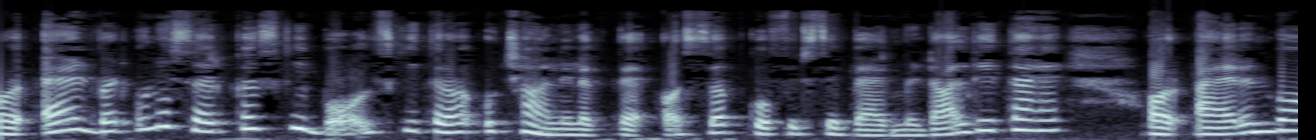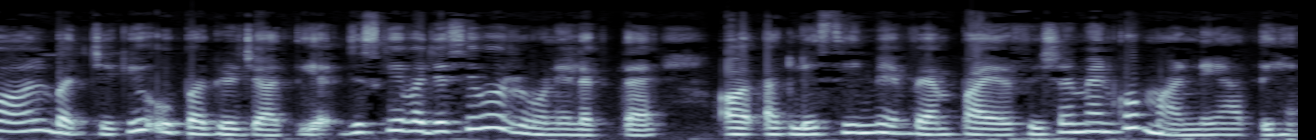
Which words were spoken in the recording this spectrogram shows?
और एडवर्ड उन्हें सर्कस की बॉल्स की तरह उछालने लगता है और सबको फिर से बैग में डाल देता है और आयरन बॉल बच्चे के ऊपर गिर जाती है, जिसकी वजह से वो रोने लगता है और अगले सीन में वेम्पायर फिशरमैन को मारने आते हैं।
